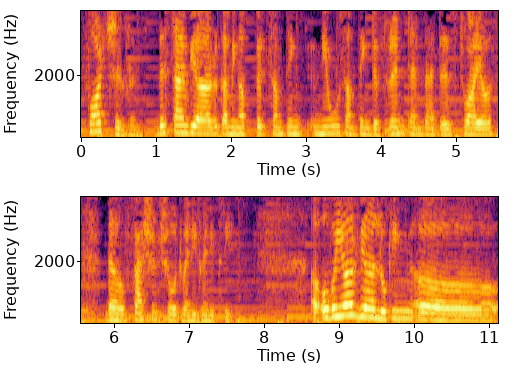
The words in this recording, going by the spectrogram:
for children. This time we are coming up with something new, something different, and that is Twios, the fashion show 2023. Uh, over here, we are looking uh,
